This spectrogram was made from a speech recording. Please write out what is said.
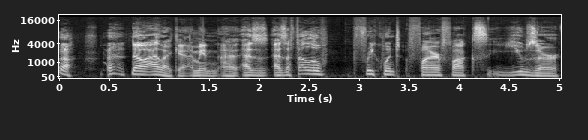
no, I like it. I mean, I- as as a fellow frequent Firefox user,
